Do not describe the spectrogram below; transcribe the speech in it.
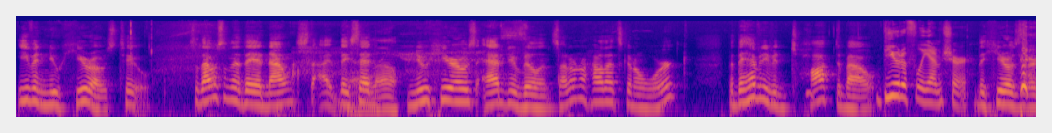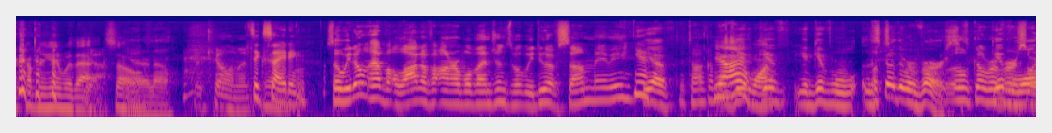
even new heroes too. So that was something that they announced. I, they said know. new heroes and new villains. So I don't know how that's going to work. But they haven't even talked about Beautifully, I'm sure. the heroes that are coming in with that. Yeah. So I don't know. They're killing it. It's exciting. So we don't have a lot of honorable mentions, but we do have some, maybe. Yeah. Yeah. To talk about. Yeah, I give, want- give, you give. Let's, go the reverse. let's go Give reverse one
